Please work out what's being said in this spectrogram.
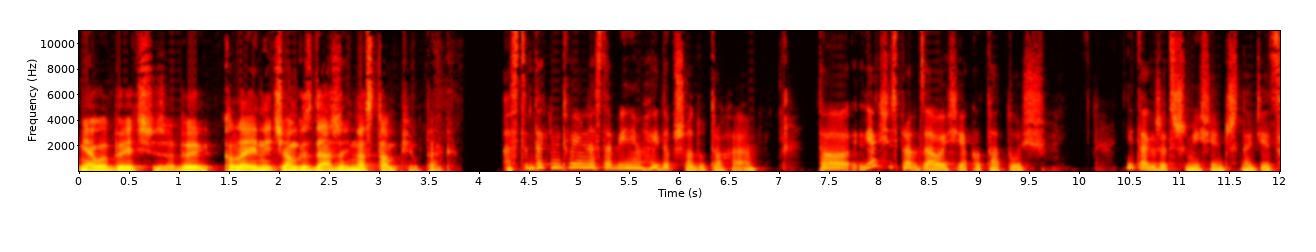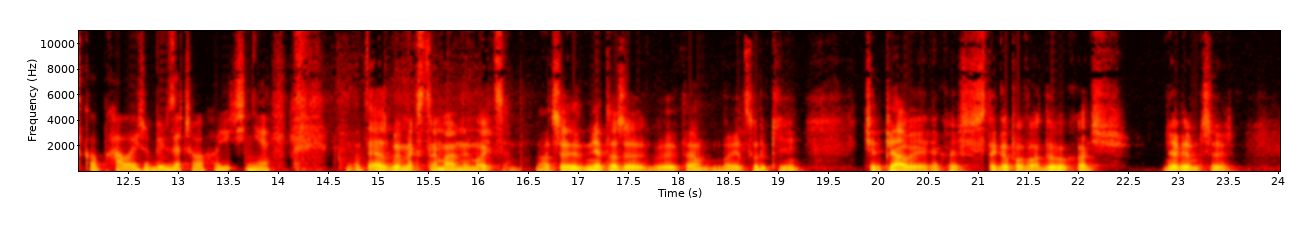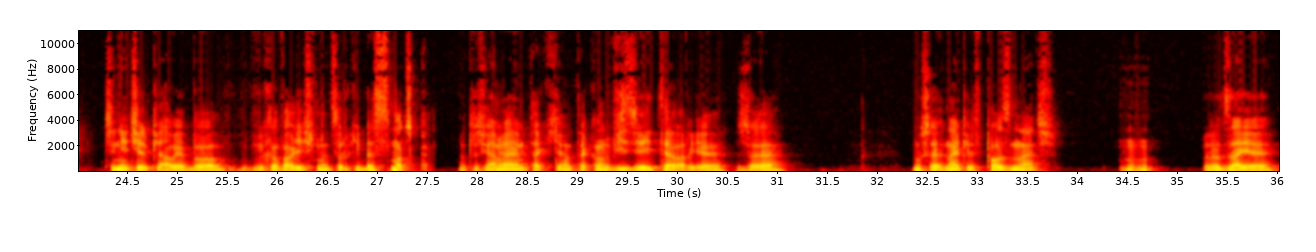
miało być, żeby kolejny ciąg zdarzeń nastąpił, tak. A z tym takim twoim nastawieniem hej do przodu trochę, to jak się sprawdzałeś jako tatuś? Nie tak, że trzymiesięczne dziecko pchałeś, żeby już zaczęło chodzić? Nie. No też byłem ekstremalnym ojcem. Znaczy nie to, że tam moje córki cierpiały jakoś z tego powodu, choć nie wiem, czy, czy nie cierpiały, bo wychowaliśmy córki bez smoczka. Otóż ja miałem taki, taką wizję i teorię, że muszę najpierw poznać mm, rodzaje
